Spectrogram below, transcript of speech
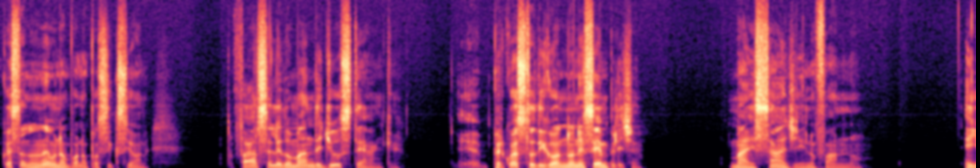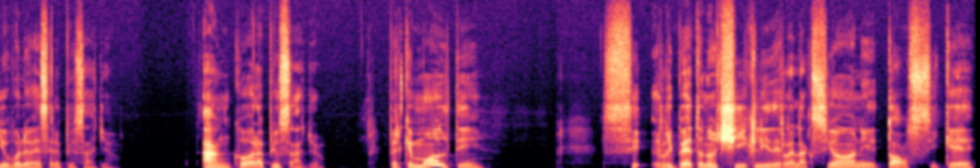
questa non è una buona posizione, farsi le domande giuste anche. Eh, Per questo dico, non è semplice, ma i saggi lo fanno. E io voglio essere più saggio, ancora più saggio, perché molti ripetono cicli di relazioni tossiche,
